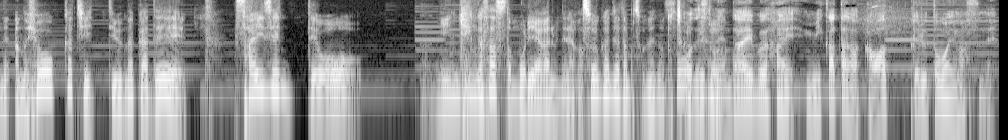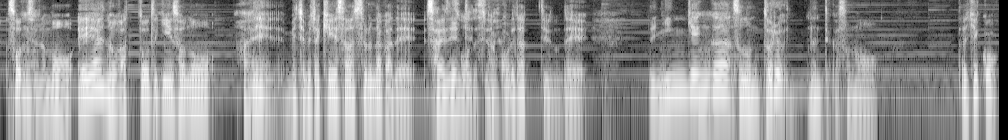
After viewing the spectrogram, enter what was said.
ね、あの評価値っていう中で、最前提を人間が指すと盛り上がるみたいな、そういう感じだったんですよね、どっちかっていうと。そうですね。だいぶ、はい。見方が変わってると思いますね。そうですね。うん、もう AI の圧倒的にその、はい、ね、めちゃめちゃ計算する中で最前提っていうのはこれだっていうので、で、人間がそのどれ、うん、なんていうかその、結構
